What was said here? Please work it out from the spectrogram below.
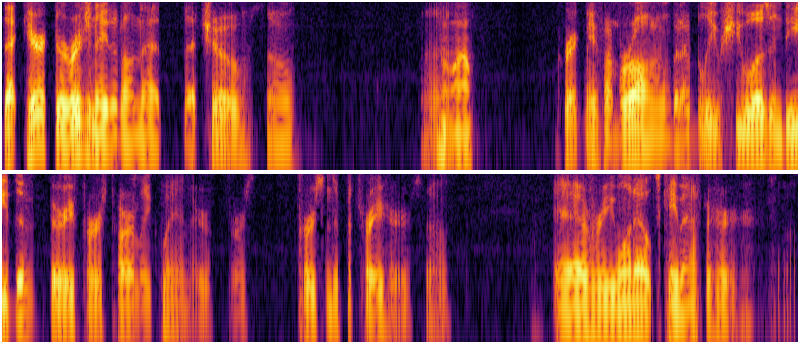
that character originated on that that show. So, uh, oh, wow. Correct me if I'm wrong, but I believe she was indeed the very first Harley Quinn or first person to portray her. So everyone else came after her. So.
